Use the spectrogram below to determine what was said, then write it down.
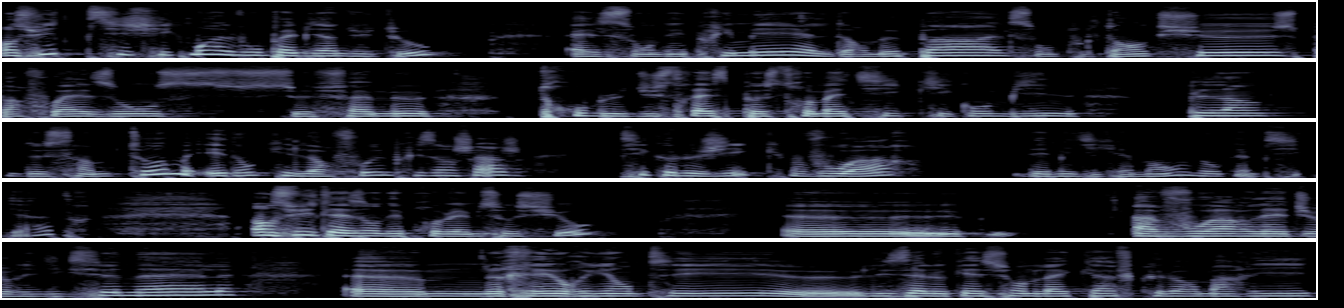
Ensuite, psychiquement, elles vont pas bien du tout. Elles sont déprimées, elles dorment pas, elles sont tout le temps anxieuses. Parfois, elles ont ce fameux trouble du stress post-traumatique qui combine plein de symptômes. Et donc, il leur faut une prise en charge psychologique, voire des médicaments, donc un psychiatre. Ensuite, elles ont des problèmes sociaux avoir l'aide juridictionnelle, euh, réorienter euh, les allocations de la CAF que leur mari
